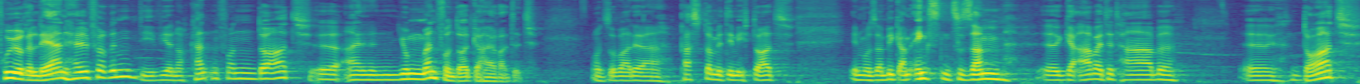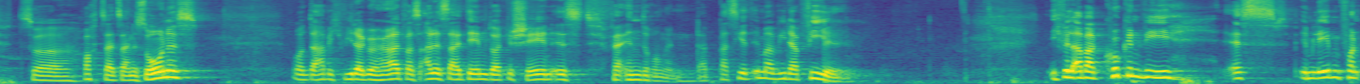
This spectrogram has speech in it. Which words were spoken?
frühere Lernhelferin, die wir noch kannten von dort, äh, einen jungen Mann von dort geheiratet. Und so war der Pastor, mit dem ich dort in Mosambik am engsten zusammengearbeitet habe, äh, dort zur Hochzeit seines Sohnes. Und da habe ich wieder gehört, was alles seitdem dort geschehen ist, Veränderungen. Da passiert immer wieder viel. Ich will aber gucken, wie es im Leben von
